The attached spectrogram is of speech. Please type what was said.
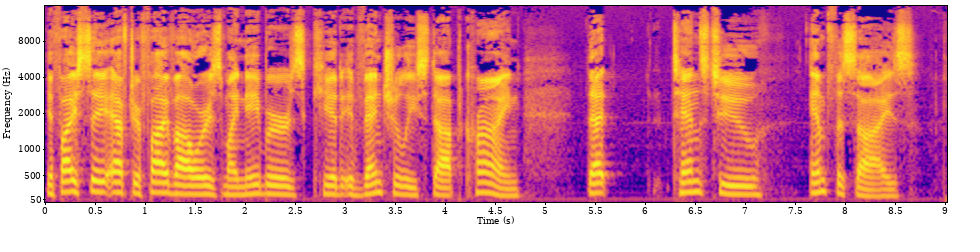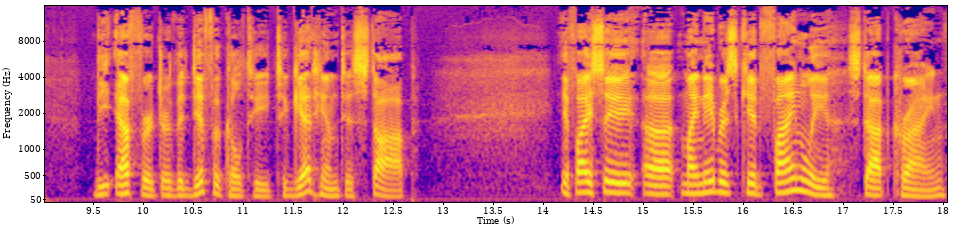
If I say after five hours my neighbor's kid eventually stopped crying, that tends to emphasize the effort or the difficulty to get him to stop if I say, uh, my neighbor's kid finally stopped crying,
